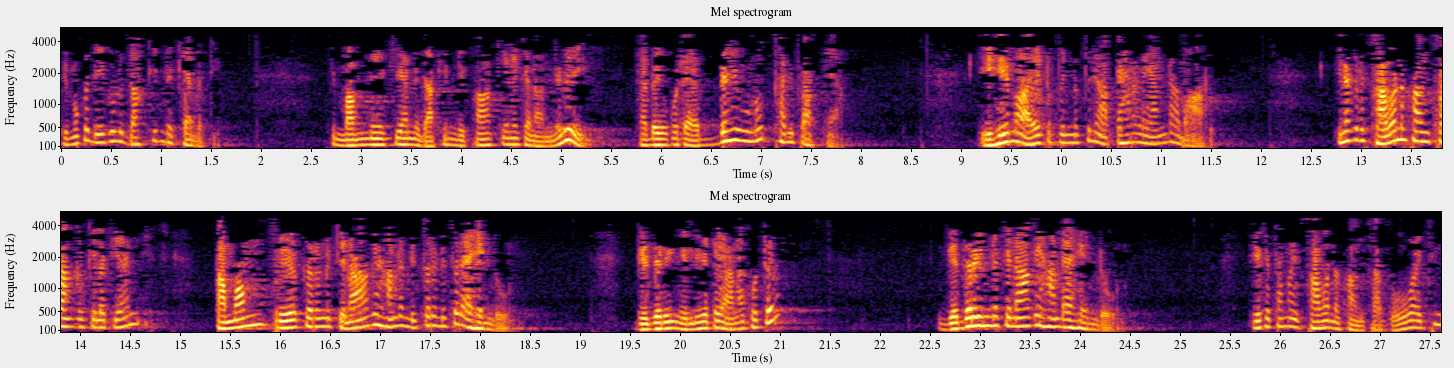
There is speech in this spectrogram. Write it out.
ඒ මොකද ඒගොල්ලෝ දකින්න කැමති. ඉතින් මම මේ කියන්නේ දකින්න එපා කියන එක නන් නෙවෙයි. හැබැයි ඔකට ඇබ්බැහි වුණොත් හරි ප්‍රශ්නයක්. එහෙම අයට පින්නතුනේ අතහැරලා යන්න අමාරු. ඊළඟට ශ්‍රවණ සංසංග කියලා කියන්නේ තමන් ප්‍රිය කරන කෙනාගේ හඬ නිතර නිතර ඇහෙන්න ඕන. ගෙදරින් එළියට යනකොට ගෙදර ඉන්න කෙනාගේ හඬ ඇහෙන්න ඕන. ඒක තමයි ශ්‍රවණ සංසංග. ඕවා ඉතින්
